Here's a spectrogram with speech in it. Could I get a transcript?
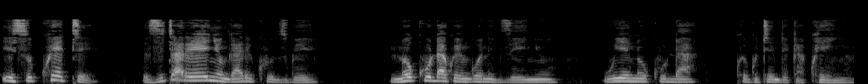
isu kwete zita renyu ngarikudzwe nokuda kwengoni dzenyu uye nokuda kwekutendeka kwenyu.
